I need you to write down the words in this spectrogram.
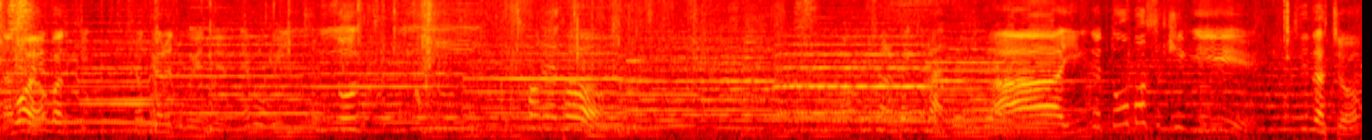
자, 좋아요. 수린과 연결해주고 있는 MOV. 이, 이 선에서 포션을 뺏기면 안 되는데 아 이게 또 버스킥이 큰일 났죠.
